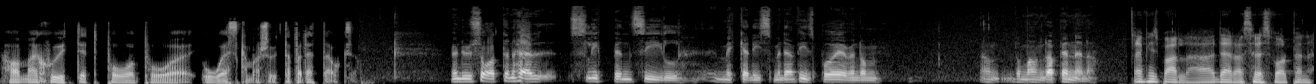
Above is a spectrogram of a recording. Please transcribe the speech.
Har man skjutit på, på OS kan man skjuta på detta också. Men du sa att den här slip and seal mekanismen den finns på även de, de andra pennorna? Den finns på alla deras reservoarpennor.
